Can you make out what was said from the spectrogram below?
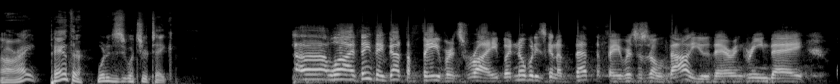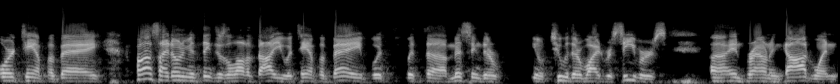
All right, Panther. What is what's your take? Uh, well, I think they've got the favorites right, but nobody's going to bet the favorites. There's no value there in Green Bay or Tampa Bay. Plus, I don't even think there's a lot of value at Tampa Bay with with uh, missing their you know two of their wide receivers uh, in Brown and Godwin.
